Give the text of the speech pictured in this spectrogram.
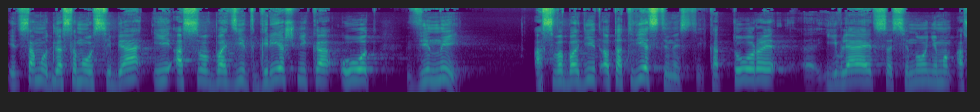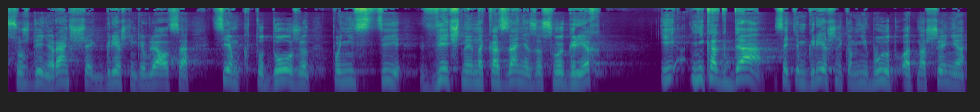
и само, для самого себя, и освободит грешника от вины, освободит от ответственности, которая э, является синонимом осуждения. Раньше грешник являлся тем, кто должен понести вечное наказание за свой грех, и никогда с этим грешником не будут отношения,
